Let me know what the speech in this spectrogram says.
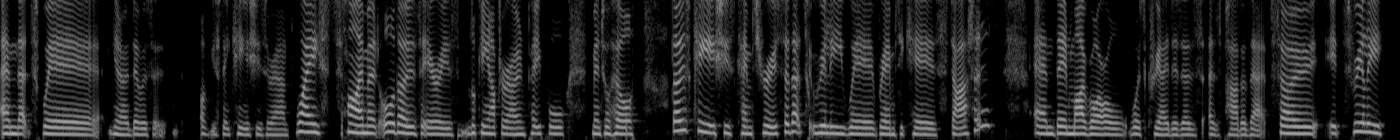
And that's where, you know, there was a, obviously key issues around waste, climate, all those areas, looking after our own people, mental health. Those key issues came through. So that's really where Ramsay Cares started. And then my role was created as, as part of that. So it's really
